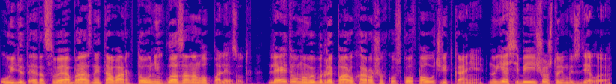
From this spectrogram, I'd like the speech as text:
увидят этот своеобразный товар, то у них глаза на лоб полезут. Для этого мы выбрали пару хороших кусков паучьей ткани. Ну, я себе еще что-нибудь сделаю.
